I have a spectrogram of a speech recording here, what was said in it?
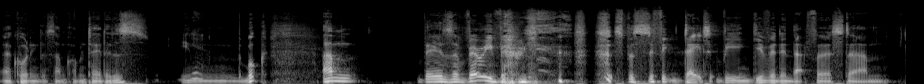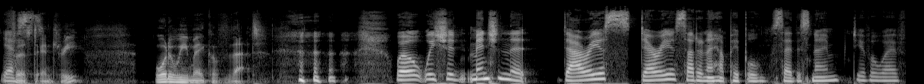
according to some commentators in the book. Um, there's a very, very specific date being given in that first um, Yes. first entry. What do we make of that? Well, we should mention that Darius, Darius, I don't know how people say this name. Do you have a way of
